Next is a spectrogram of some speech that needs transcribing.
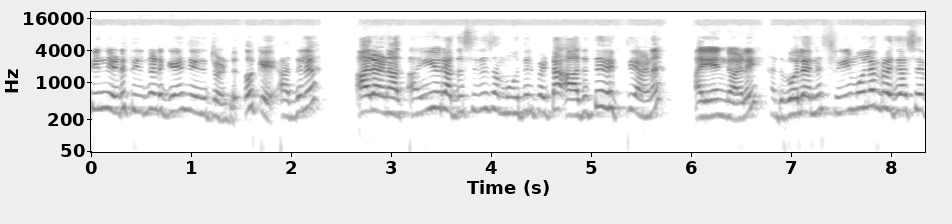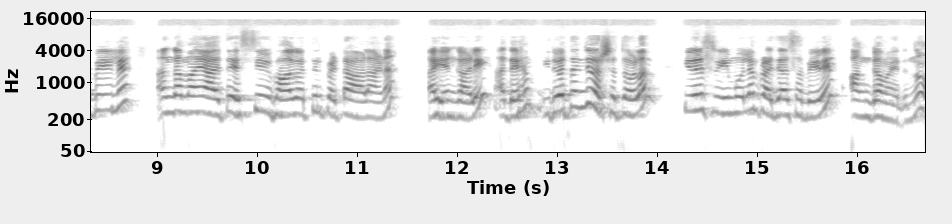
പിന്നീട് തിരഞ്ഞെടുക്കുകയും ചെയ്തിട്ടുണ്ട്. ഓക്കെ അതിൽ ആരാണ്? ഈ ഒരു അധസ്ഥിത സമൂഹത്തിൽപ്പെട്ട ആദ്യത്തെ വ്യക്തിയാണ് അയ്യങ്കാളി. അതുപോലെ തന്നെ ശ്രീമൂലം പ്രജാസഭയിലെ അംഗമായ ആദ്യത്തെ എസ് സി വിഭാഗത്തിൽപ്പെട്ട ആളാണ് അയ്യങ്കാളി. അദ്ദേഹം ഇരുപത്തഞ്ച് വർഷത്തോളം ഈ ഒരു ശ്രീമൂലം പ്രജാസഭയിൽ അംഗമായിരുന്നു.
